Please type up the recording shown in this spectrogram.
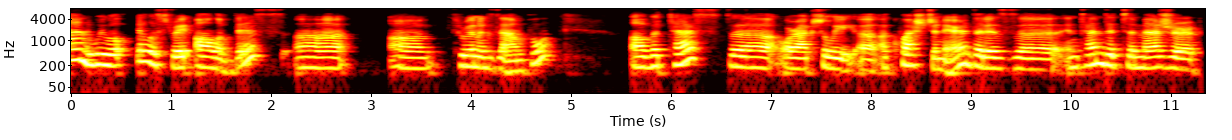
And we will illustrate all of this uh, uh, through an example of a test, uh, or actually a, a, questionnaire that is uh, intended to measure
